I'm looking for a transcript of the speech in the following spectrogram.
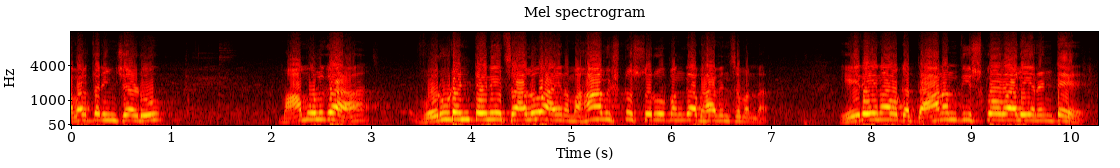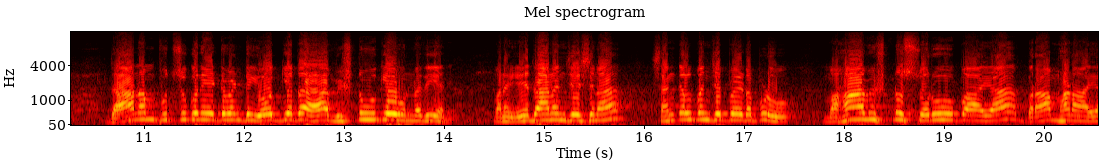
అవతరించాడు. మామూలుగా వరుడంటేనే చాలు ఆయన మహావిష్ణు స్వరూపంగా భావించమన్నారు. ఏదైనా ఒక దానం తీసుకోవాలి అని అంటే దానం పుచ్చుకునేటువంటి యోగ్యత విష్ణువుకే ఉన్నది అని. మనం ఏ దానం చేసినా సంకల్పం చెప్పేటప్పుడు మహావిష్ణు స్వరూపాయ బ్రాహ్మణాయ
